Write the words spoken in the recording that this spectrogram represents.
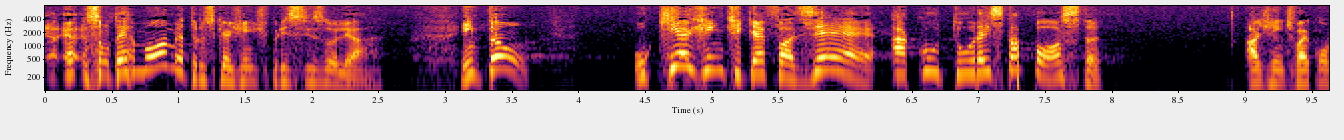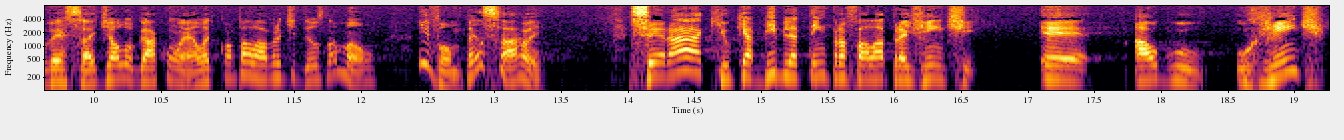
é, são termômetros que a gente precisa olhar. Então, o que a gente quer fazer é a cultura está posta. A gente vai conversar e dialogar com ela com a palavra de Deus na mão. E vamos pensar, ué. Será que o que a Bíblia tem para falar para a gente é algo urgente.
